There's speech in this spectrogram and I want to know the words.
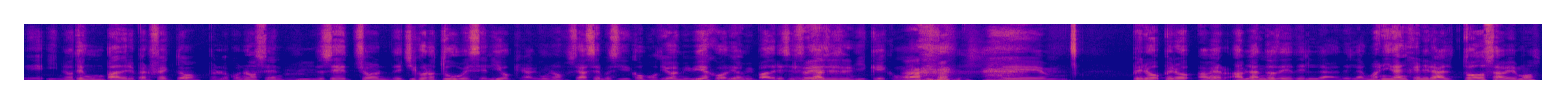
eh, y no tengo un padre perfecto, pero lo conocen. Mm. Entonces yo de chico no tuve ese lío que algunos se hacen, pues, como Dios es mi viejo, Dios es mi padre Sí, celestial, sí, sí. y qué, como Ah. Eh, pero, pero, a ver, hablando de, de la, de la humanidad en general, todos sabemos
